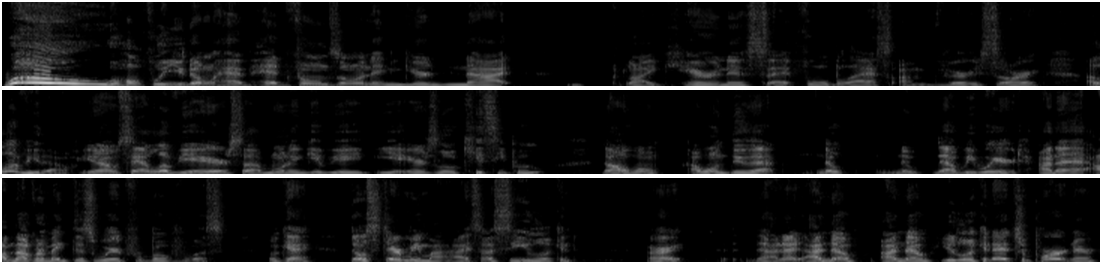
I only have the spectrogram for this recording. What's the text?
Woo! Hopefully, you don't have headphones on and you're not like hearing this at full blast. I'm very sorry. I love you though. You know what I'm saying? I love your ears. I want to give you your ears a little kissy poo. No, I won't. I won't do that. Nope. Nope. That'll be weird. I, I'm not going to make this weird for both of us. Okay? Don't stare me in my eyes. I see you looking. All right? I, I know. I know. You're looking at your partner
